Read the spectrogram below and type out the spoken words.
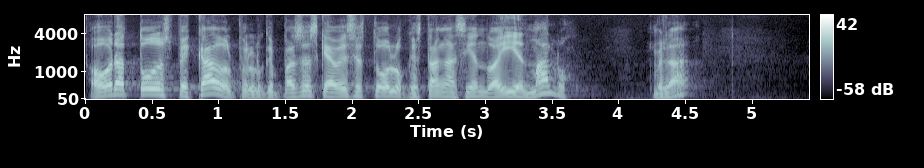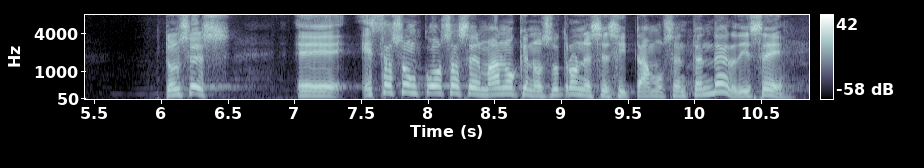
Ahora todo es pecado, pero lo que pasa es que a veces todo lo que están haciendo ahí es malo. ¿Verdad? Entonces, eh, estas son cosas, hermano, que nosotros necesitamos entender. Dice,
